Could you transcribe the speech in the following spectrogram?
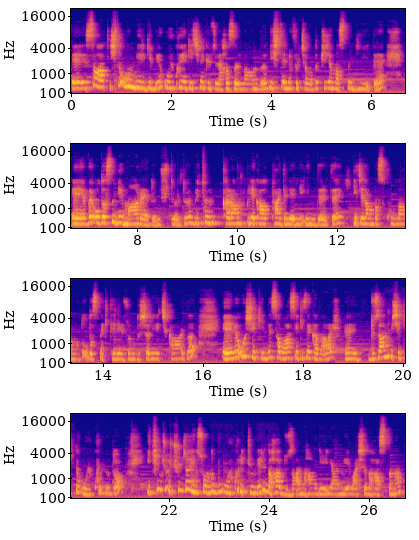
E, saat işte 11 gibi uykuya geçmek üzere hazırlandı. Dişlerini fırçaladı, pijamasını giydi e, ve odasını bir mağaraya dönüştürdü. Bütün karanlık blackout perdelerini indirdi. Gece lambası kullanmadı. Odasındaki televizyonu dışarıya çıkardı. E, ve o şekilde sabah 8'e kadar e, düzenli bir şekilde uyku uyudu. İkinci, üçüncü ayın sonunda bu uyku ritimleri daha düzenli hale gelmeye başladı hastanın.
